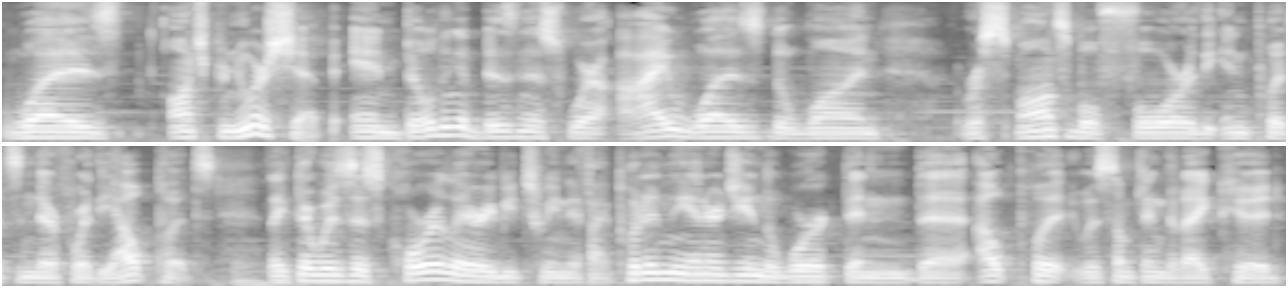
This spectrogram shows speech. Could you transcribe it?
was entrepreneurship and building a business where I was the one responsible for the inputs and therefore the outputs. Like there was this corollary between if I put in the energy and the work, then the output was something that I could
